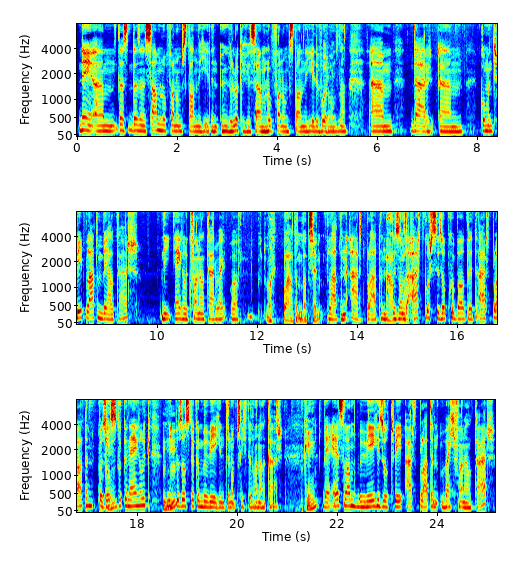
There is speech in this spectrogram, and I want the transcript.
Nee, ehm, dat, is, dat is een samenloop van omstandigheden. Een gelukkige samenloop van omstandigheden voor ons dan. Ehm, daar ehm, komen twee platen bij elkaar, die eigenlijk van elkaar weg... wa- Wacht, platen, dat zijn... Platen, aardplaten. Dus onze aardkorst is opgebouwd uit aardplaten, puzzelstukken eigenlijk. Mhm. Die puzzelstukken bewegen ten opzichte van elkaar. Oké. Bij IJsland bewegen zo twee aardplaten weg van elkaar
